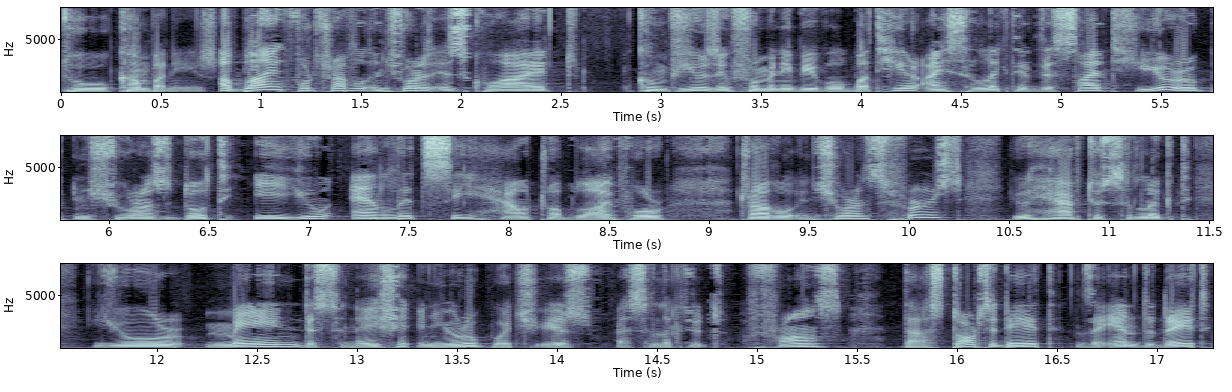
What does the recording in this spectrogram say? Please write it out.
two companies. Applying for travel insurance is quite confusing for many people but here I selected the site europeinsurance.eu and let's see how to apply for travel insurance. First you have to select your main destination in Europe which is I selected France. The start date the end date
